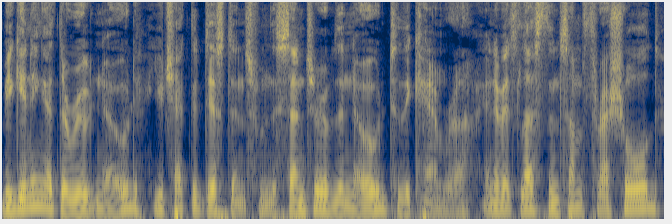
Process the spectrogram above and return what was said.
Beginning at the root node, you check the distance from the center of the node to the camera, and if it's less than some threshold,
